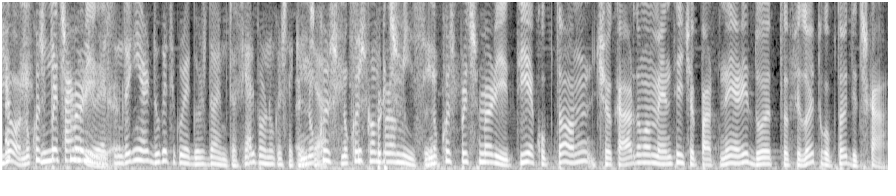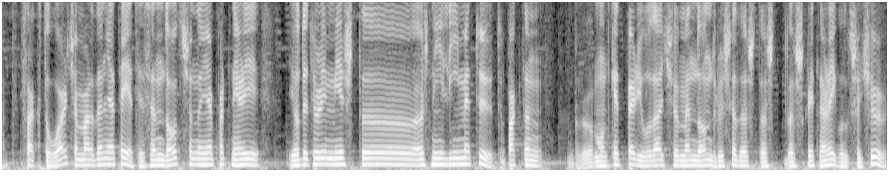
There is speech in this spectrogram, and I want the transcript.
Jo, nuk është pritshmëri. Ndonjëherë duket sikur e gozhdojmë këtë fjalë, por nuk është e keqe. Nuk është, nuk është kompromis. Nuk është pritshmëri. Ti e kupton që ka ardhur momenti që partneri duhet të fillojë të kuptojë diçka të caktuar që marrëdhënia të eci, se ndodh që ndonjëherë partneri jo detyrimisht është në një linjë me ty, të paktën mund të ketë periudha që mendon ndryshe dhe është është është krejt në rregull, shyqyr,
